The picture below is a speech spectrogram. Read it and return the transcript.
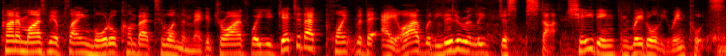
Kind of reminds me of playing Mortal Kombat 2 on the Mega Drive, where you get to that point where the AI would literally just start cheating and read all your inputs.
